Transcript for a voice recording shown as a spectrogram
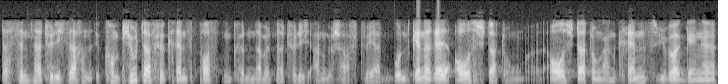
Das sind natürlich Sachen, Computer für Grenzposten können damit natürlich angeschafft werden. Und generell Ausstattung. Ausstattung an Grenzübergänge,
